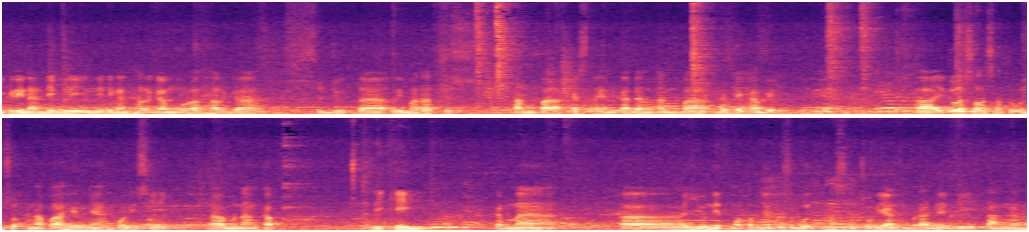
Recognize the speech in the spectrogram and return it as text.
Diki nanti beli ini dengan harga murah harga sejuta lima ratus tanpa STNK dan tanpa BPKB Uh, itulah salah satu unsur kenapa akhirnya polisi uh, menangkap Diki karena uh, unit motornya tersebut hasil curian berada di tangan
